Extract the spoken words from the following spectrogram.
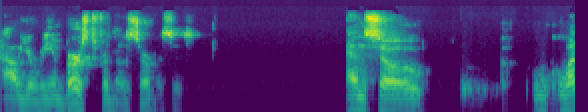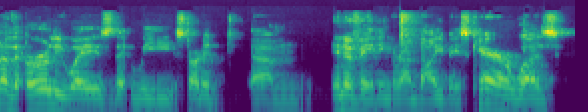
how you're reimbursed for those services. and so one of the early ways that we started um, innovating around value-based care was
